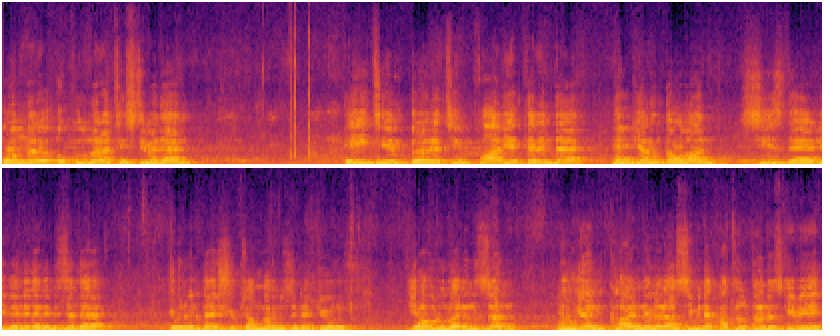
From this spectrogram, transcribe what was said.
onları okullara teslim eden, eğitim, öğretim faaliyetlerinde hep yanında olan siz değerli velilerimize de gönülden şükranlarımızı iletiyoruz. Yavrularınızın bugün karne merasimine katıldığınız gibi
